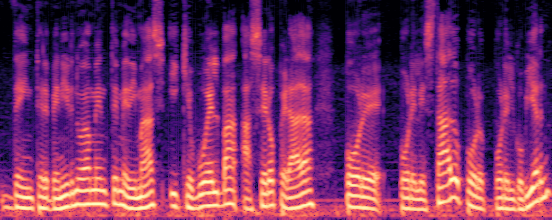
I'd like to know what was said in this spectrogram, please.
de intervenir nuevamente Medimás y que vuelva a ser operada por, eh, por el Estado, por, por el gobierno?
